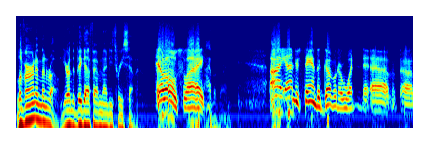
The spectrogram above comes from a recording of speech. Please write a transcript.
Laverne and Monroe, you're on the Big FM 93.7. Hello, Sly. Hi, Laverne. I understand the governor, what uh, uh,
